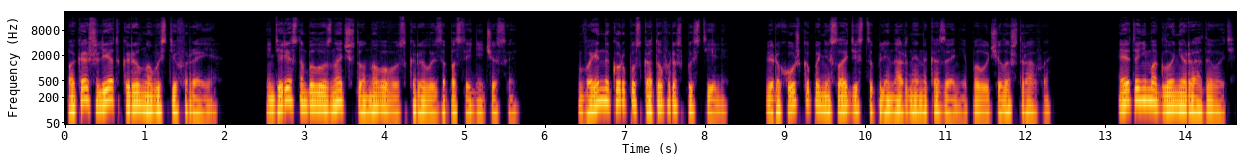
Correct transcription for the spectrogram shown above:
Пока шли, открыл новости Фрея. Интересно было узнать, что нового скрылось за последние часы. Военный корпус котов распустили. Верхушка понесла дисциплинарное наказание, получила штрафы. Это не могло не радовать.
